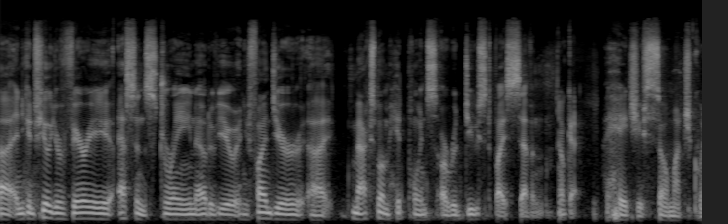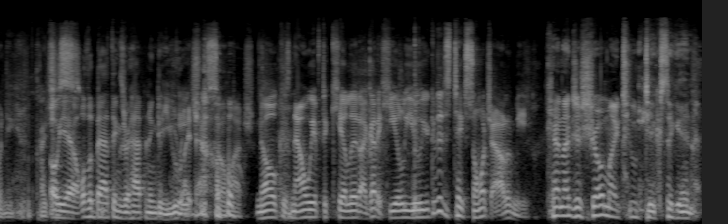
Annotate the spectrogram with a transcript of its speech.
uh, and you can feel your very essence drain out of you, and you find your uh, maximum hit points are reduced by seven. Okay. I hate you so much, Quinny. Oh, just Oh, yeah. All the bad things are happening to you hate right you now. so much. No, because now we have to kill it. I got to heal you. You're gonna just take so much out of me. Can I just show my two dicks again?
